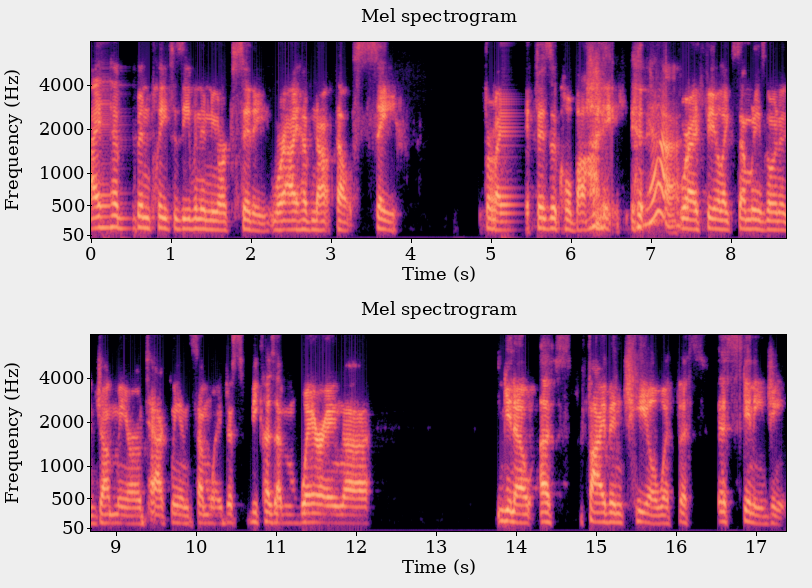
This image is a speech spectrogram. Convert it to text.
I have been places even in New York City where I have not felt safe for my physical body. Yeah. where I feel like somebody's going to jump me or attack me in some way just because I'm wearing a, you know, a five inch heel with a, a skinny jean,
